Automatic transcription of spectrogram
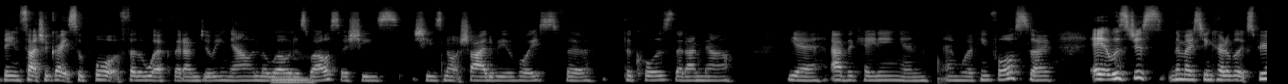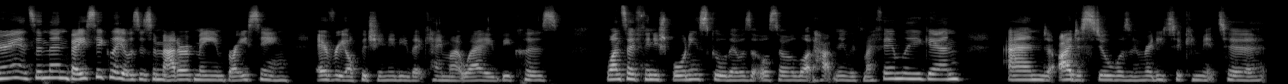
been such a great support for the work that I'm doing now in the world as Mm. well. So she's she's not shy to be a voice for the cause that I'm now yeah advocating and and working for so it was just the most incredible experience and then basically it was just a matter of me embracing every opportunity that came my way because once I finished boarding school there was also a lot happening with my family again and I just still wasn't ready to commit to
